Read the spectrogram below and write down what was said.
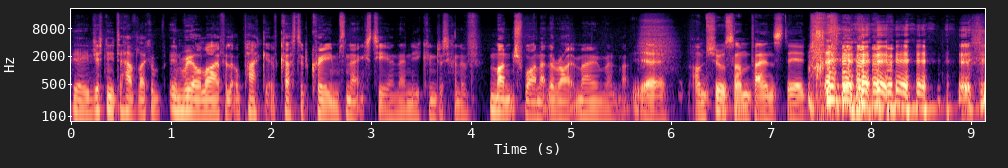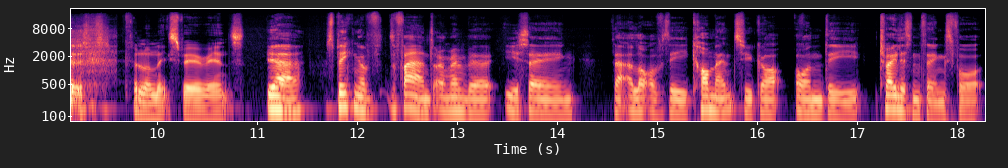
yeah, you just need to have like a, in real life a little packet of custard creams next to you, and then you can just kind of munch one at the right moment. Yeah, I'm sure some fans did. Full on experience. Yeah. Speaking of the fans, I remember you saying that a lot of the comments you got on the trailers and things for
